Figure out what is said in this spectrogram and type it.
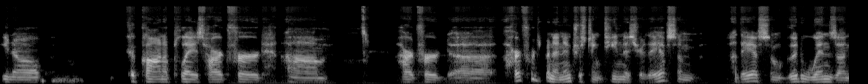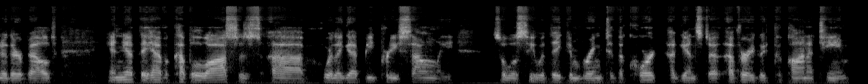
you know, Kaukauna plays Hartford. Um, Hartford, uh, Hartford's been an interesting team this year. They have some, they have some good wins under their belt, and yet they have a couple losses uh, where they got beat pretty soundly. So we'll see what they can bring to the court against a, a very good Kaukauna team.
